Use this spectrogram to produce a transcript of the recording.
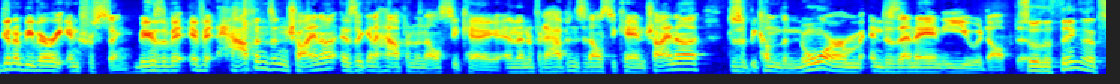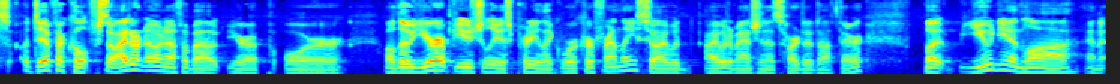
going to be very interesting because if it, if it happens in China, is it going to happen in LCK? And then if it happens in LCK in China, does it become the norm and does NA and EU adopt it? So the thing that's difficult, so I don't know enough about Europe or although Europe usually is pretty like worker friendly, so I would I would imagine it's hard to adopt there. But union law and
